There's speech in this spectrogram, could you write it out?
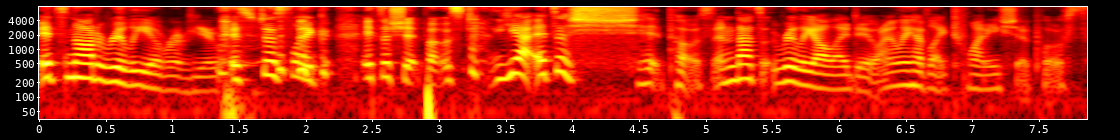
It's not really a review. It's just like it's a shit post Yeah, it's a shit post, and that's really all I do. I only have like 20 shit posts.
